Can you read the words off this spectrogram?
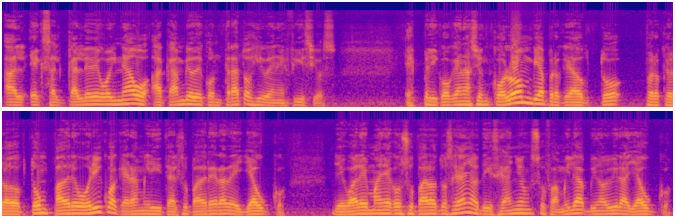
al exalcalde de Guaynabo a cambio de contratos y beneficios. Explicó que nació en Colombia, pero que adoptó pero que lo adoptó un padre boricua que era militar. Su padre era de Yauco. Llegó a Alemania con su padre a los 12 años. A los 16 años su familia vino a vivir a Yauco.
